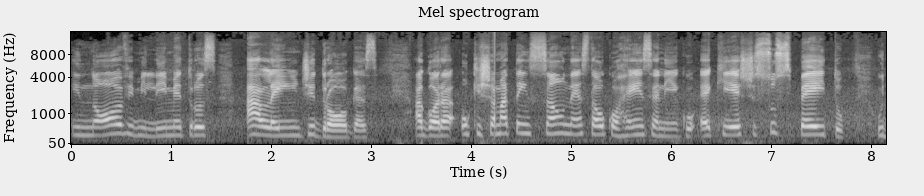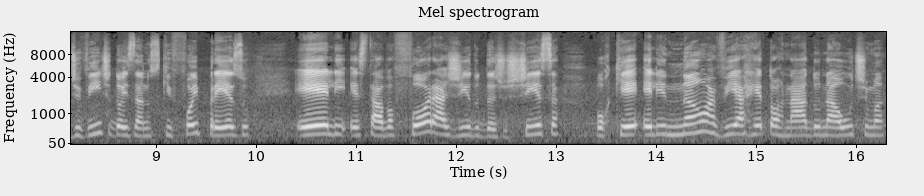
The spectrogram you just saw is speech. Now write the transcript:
e 9 milímetros, além de drogas. Agora, o que chama atenção nesta ocorrência, Nico, é que este suspeito, o de 22 anos que foi preso, ele estava foragido da justiça porque ele não havia retornado na última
